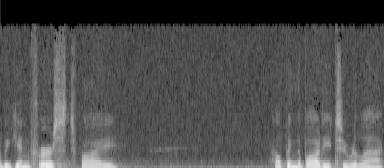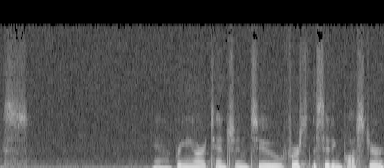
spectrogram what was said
We'll begin first by helping the body to relax. Yeah, bringing our attention to first the sitting posture.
